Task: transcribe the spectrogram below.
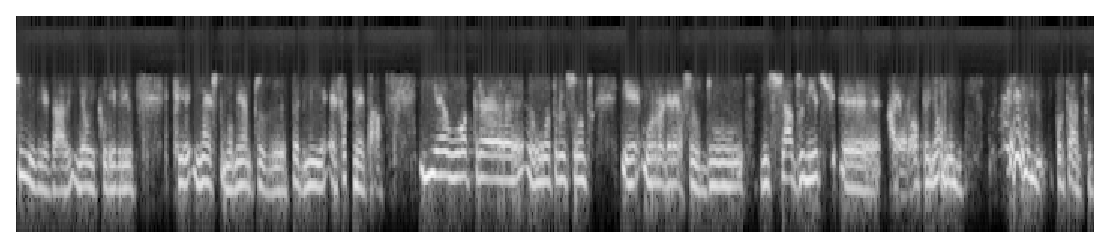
solidariedade e ao equilíbrio que neste momento de pandemia é fundamental. E a outra, o outro assunto é o regresso do, dos Estados Unidos eh, à Europa e ao mundo. Portanto,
